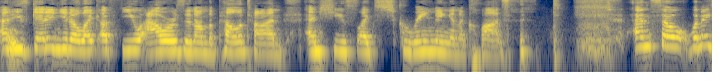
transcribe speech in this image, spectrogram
And he's getting you know like a few hours in on the peloton and she's like screaming in a closet. And so when i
